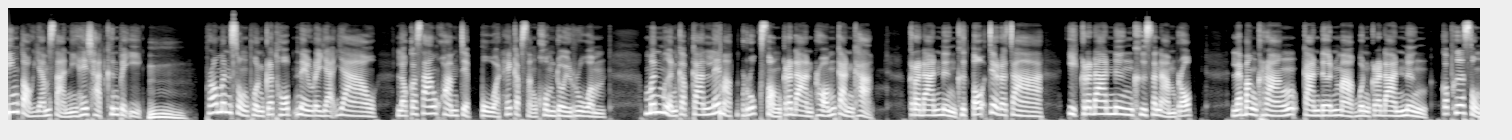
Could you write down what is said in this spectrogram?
ยิ่งตอกย้ำสารนี้ให้ชัดขึ้นไปอีกอืมเพราะมันส่งผลกระทบในระยะยาว แล้วก็สร้างความเจ็บปวดให้กับสังคมโดยรวม มันเหมือนกับการเล่นหมากรุกสองกระดานพร้อมกันค่ะ กระดานหนึ่งคือโต๊ะเจรจา อีกกระดานหนึ่งคือสนามรบ และบางครั้งการเดินหมากบนกระดานหนึ่งก็เพื่อส่ง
